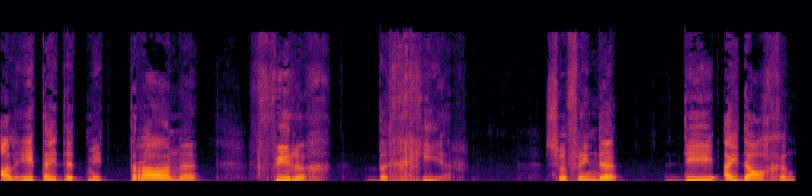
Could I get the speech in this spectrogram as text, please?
Al het hy dit met trane vurig begeer. So vriende, die uitdaging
